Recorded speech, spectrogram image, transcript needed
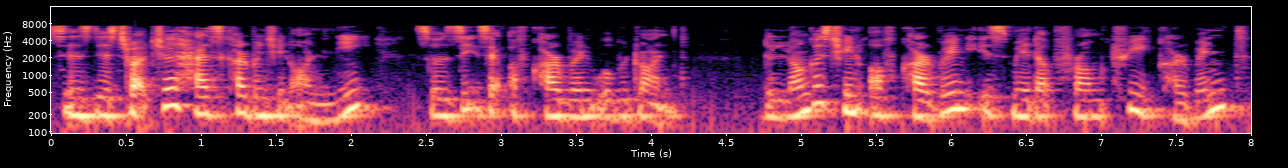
Since the structure has carbon chain only, so zigzag of carbon will be drawn. The longest chain of carbon is made up from three carbons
